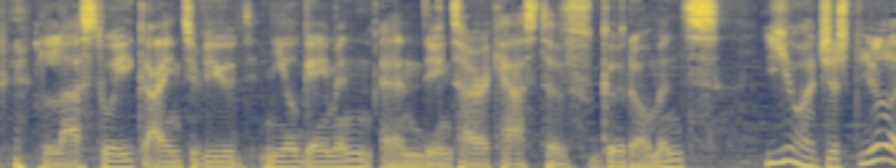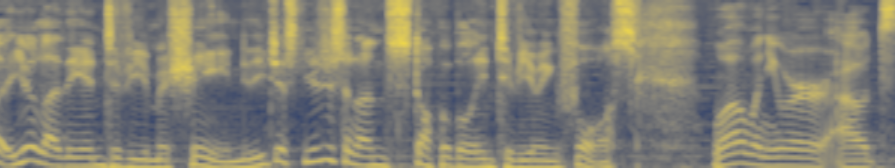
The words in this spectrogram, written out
last week I interviewed Neil Gaiman and the entire cast of Good Omens. You are just you're you're like the interview machine. You just you're just an unstoppable interviewing force. Well, when you were out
